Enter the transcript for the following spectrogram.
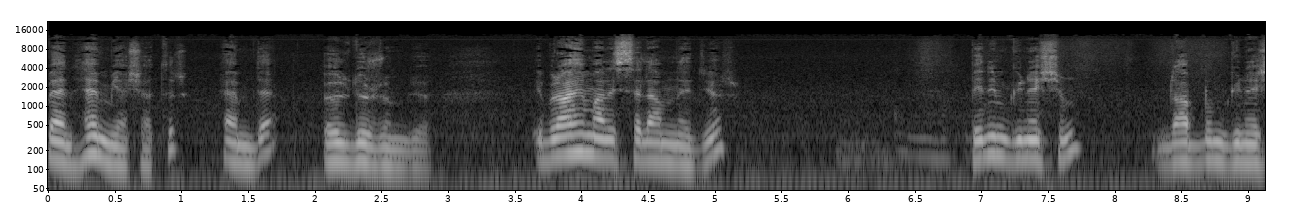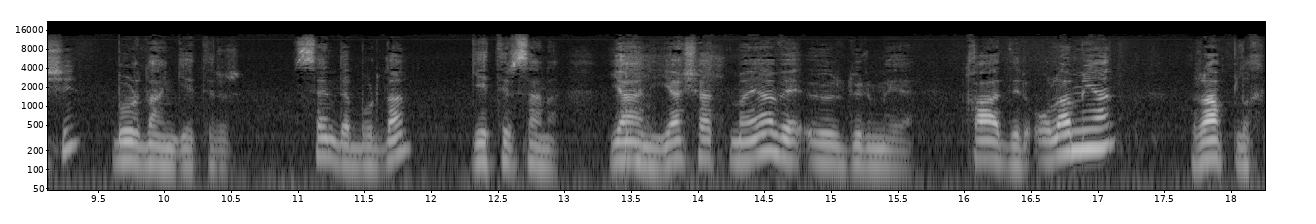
Ben hem yaşatır hem de öldürürüm diyor. İbrahim Aleyhisselam ne diyor? Benim güneşim, Rabbim güneşi buradan getirir. Sen de buradan getir sana. Yani yaşatmaya ve öldürmeye kadir olamayan Rablık,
